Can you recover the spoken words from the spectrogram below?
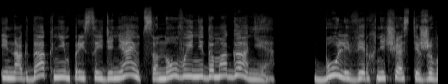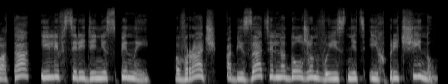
Иногда к ним присоединяются новые недомогания, боли в верхней части живота или в середине спины, врач обязательно должен выяснить их причину.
